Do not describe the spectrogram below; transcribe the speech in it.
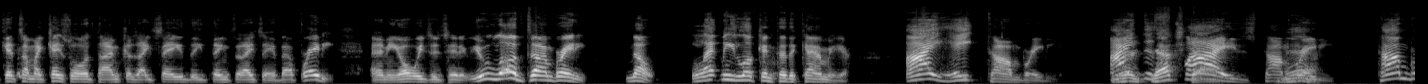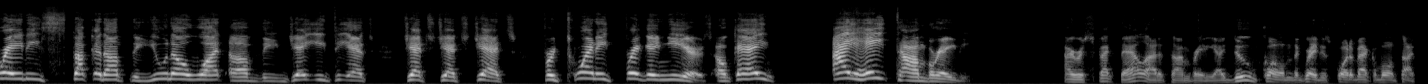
gets on my case all the time because I say the things that I say about Brady. And he always is hitting. You love Tom Brady. No, let me look into the camera here. I hate Tom Brady. I You're Jets guy. despise Tom Yeah. Brady. Tom Brady stuck it up the you know what of the J E T S Jets, Jets, Jets for 20 friggin' years. Okay. I hate Tom Brady. I respect the hell out of Tom Brady. I do call him the greatest quarterback of all time.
